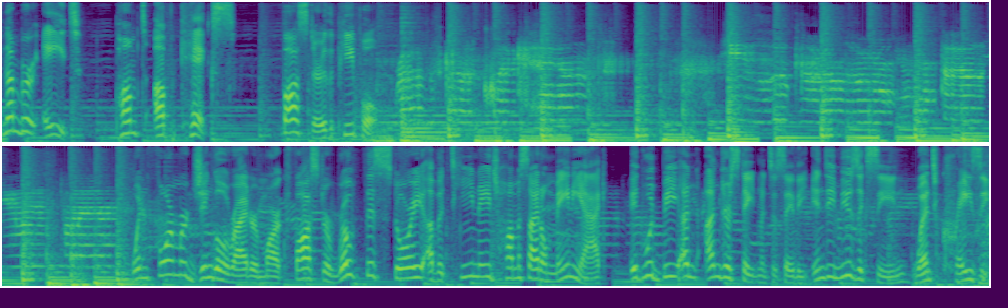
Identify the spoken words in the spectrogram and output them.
Number 8. Pumped Up Kicks. Foster the People. Rob's got quick hands. He looked around the room, he won't tell you his plans. When former jingle writer Mark Foster wrote this story of a teenage homicidal maniac, it would be an understatement to say the indie music scene went crazy.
